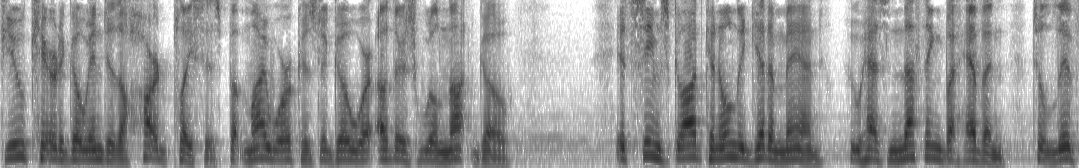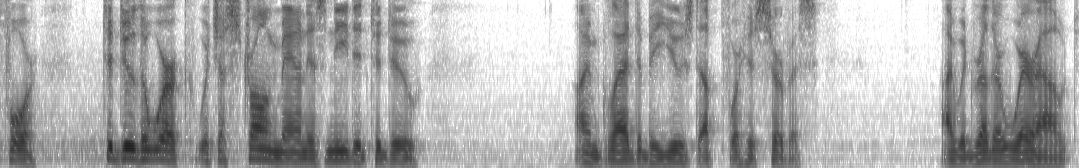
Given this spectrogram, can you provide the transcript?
Few care to go into the hard places, but my work is to go where others will not go. It seems God can only get a man who has nothing but heaven to live for, to do the work which a strong man is needed to do. I am glad to be used up for his service. I would rather wear out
